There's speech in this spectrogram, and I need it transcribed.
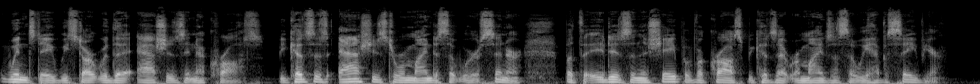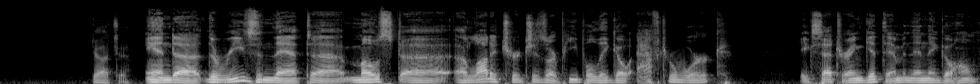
Wednesday. We start with the ashes in a cross because this ash is to remind us that we're a sinner, but the, it is in the shape of a cross because that reminds us that we have a Savior. Gotcha. And uh, the reason that uh, most, uh, a lot of churches are people, they go after work, etc., and get them, and then they go home.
